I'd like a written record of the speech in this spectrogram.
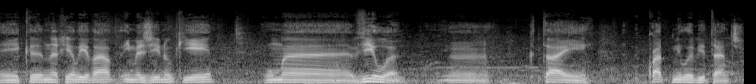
e que, na realidade, imagino que é uma vila uh, que tem 4 mil habitantes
